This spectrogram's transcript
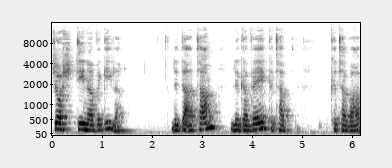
ג'וש, דינה וגילה, לדעתם לגבי כתב, כתביו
